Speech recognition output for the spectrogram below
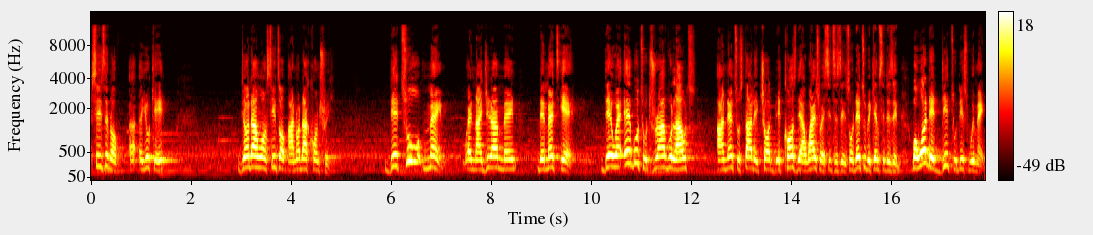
citizen of uh, UK. The other one sits of another country. The two men were Nigerian men. They met here. They were able to travel out and then to start a church because their wives were citizens. So they too became citizens. But what they did to these women,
